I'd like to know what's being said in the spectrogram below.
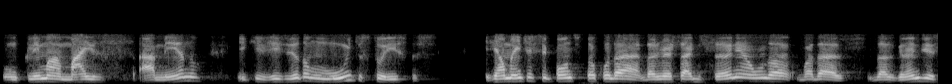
com um clima mais ameno e que visitam muitos turistas. E realmente esse ponto tocou da, da Universidade de Sanya, é uma, uma das, das grandes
